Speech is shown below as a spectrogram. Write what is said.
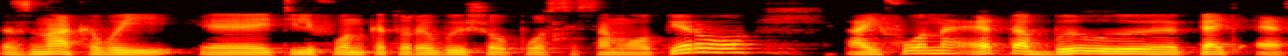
знаковый э, телефон, который вышел после самого первого iPhone, это был 5S.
